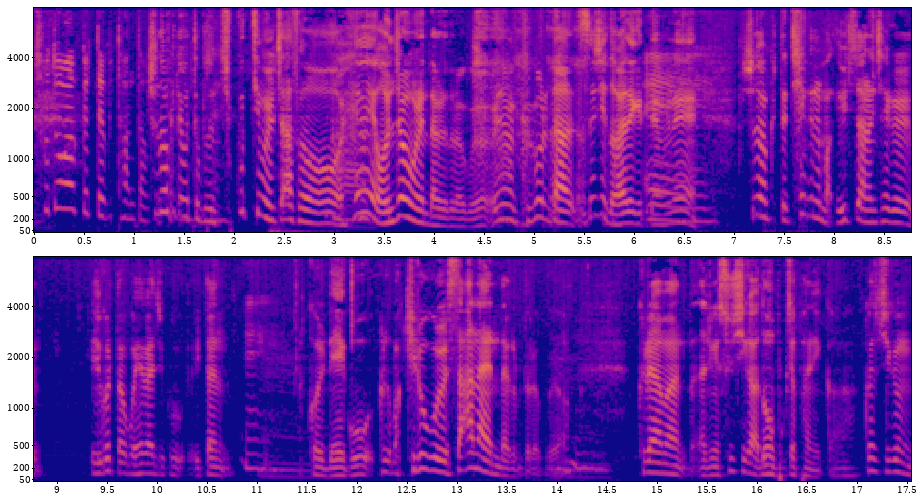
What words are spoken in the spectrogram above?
초등학교 때부터 한다고. 초등학교 때부터 무슨 네. 축구팀을 짜서 해외 원정을 보낸다 그러더라고요. 왜냐면 그걸 다 쓰시 넣어야 되기 때문에 예, 초등학교 때 책을 막 읽지도 않은 책을 읽었다고 해가지고 일단 예. 그걸 내고 그리고 막 기록을 쌓아놔야 된다 그러더라고요. 음. 그래야만 나중에 수시가 너무 복잡하니까. 그래서 지금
